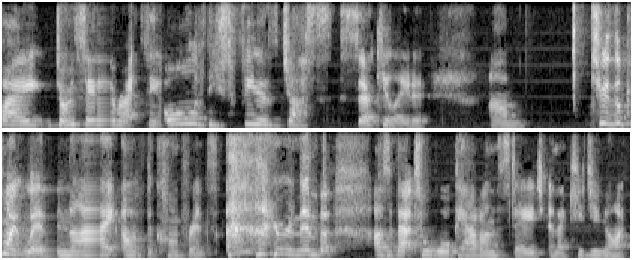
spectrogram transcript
I don't say the right thing? All of these fears just circulated. Um, to the point where the night of the conference, I remember I was about to walk out on stage, and I kid you not,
